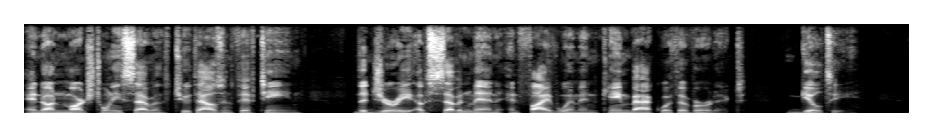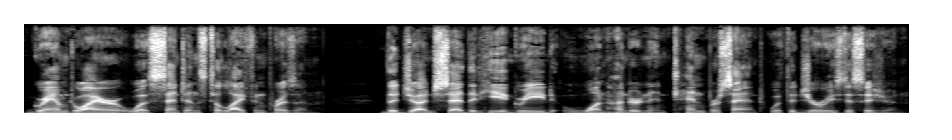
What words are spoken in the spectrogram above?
and on March 27, 2015, the jury of seven men and five women came back with a verdict guilty. Graham Dwyer was sentenced to life in prison. The judge said that he agreed 110% with the jury's decision.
